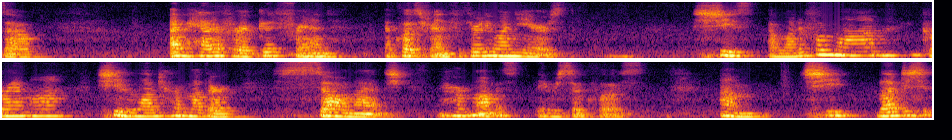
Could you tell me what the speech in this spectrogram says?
so I've had her for a good friend, a close friend, for 31 years. She's a wonderful mom, grandma. She loved her mother so much. Her mom was, they were so close. Um, she loved to, sh-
